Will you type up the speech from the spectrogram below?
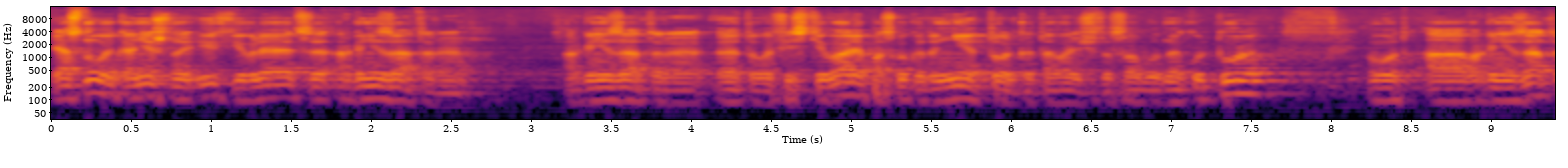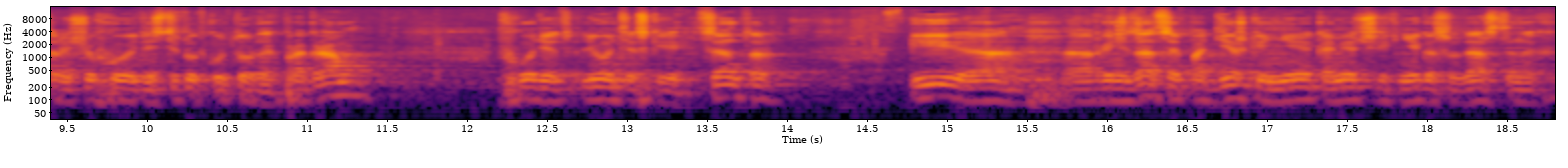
И основой, конечно, их являются организаторы. Организаторы этого фестиваля, поскольку это не только товарищество «Свободная культура», вот, а в организаторы еще входит Институт культурных программ, входит Леонтьевский центр и э, организация поддержки некоммерческих, негосударственных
